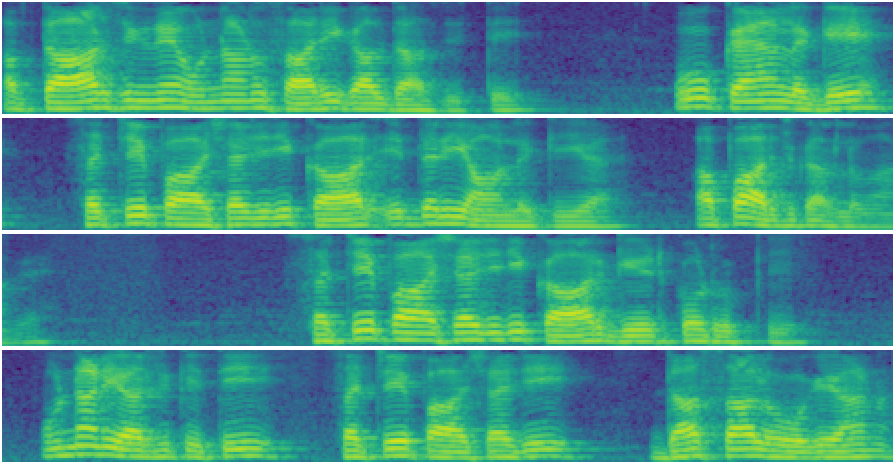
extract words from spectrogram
ਅਵਤਾਰ ਸਿੰਘ ਨੇ ਉਹਨਾਂ ਨੂੰ ਸਾਰੀ ਗੱਲ ਦੱਸ ਦਿੱਤੀ। ਉਹ ਕਹਿਣ ਲੱਗੇ, ਸੱਚੇ ਪਾਤਸ਼ਾਹ ਜੀ ਦੀ ਕਾਰ ਇੱਧਰ ਹੀ ਆਉਣ ਲੱਗੀ ਹੈ, ਆਪਾਂ ਅਰਜ ਕਰ ਲਵਾਂਗੇ। ਸੱਚੇ ਪਾਤਸ਼ਾਹ ਜੀ ਦੀ ਕਾਰ ਗੇਟ ਕੋਲ ਰੁਕੀ। ਉਹਨਾਂ ਨੇ ਅਰਜ਼ ਕੀਤੀ, ਸੱਚੇ ਪਾਤਸ਼ਾਹ ਜੀ 10 ਸਾਲ ਹੋ ਗਏ ਹਨ,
